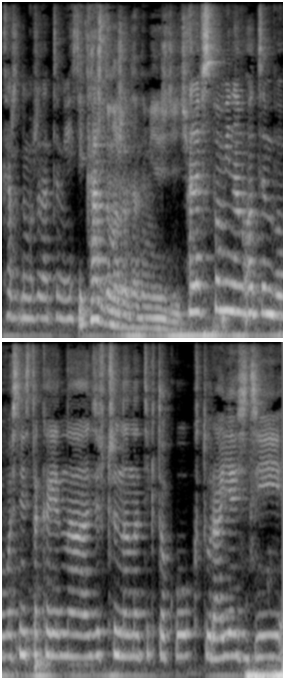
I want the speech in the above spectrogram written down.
Każdy może na tym jeździć. I każdy może na tym jeździć. Ale wspominam o tym, bo właśnie jest taka jedna dziewczyna na TikToku, która jeździ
